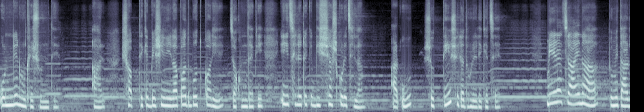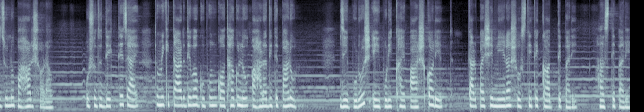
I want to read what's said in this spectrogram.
অন্যের মুখে শুনতে। আর সব থেকে বেশি নিরাপদ বোধ করে যখন দেখে, এই ছেলেটাকে বিশ্বাস করেছিলাম। আর ও সত্যিই সেটা ধরে রেখেছে। মেয়েরা চায় না তুমি তার জন্য পাহাড় সরাও। ও শুধু দেখতে চায়, তুমি কি তার দেওয়া গোপন কথাগুলো পাহারা দিতে পারো? যে পুরুষ এই পরীক্ষায় পাশ করে, তার পাশে মেয়েরা স্বস্তিতে কাঁদতে পারে, হাসতে পারে।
